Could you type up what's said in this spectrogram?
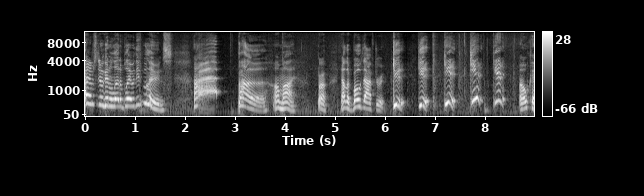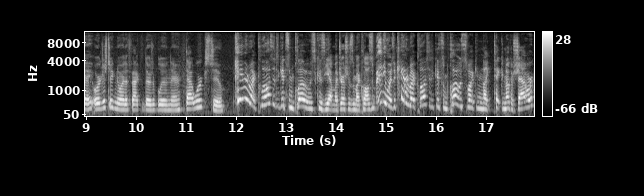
I'm still gonna let him play with these balloons. Ah, bah. Oh my. Bro, now they're both after it. Get it, get it, get it, get it, get it. Okay, or just ignore the fact that there's a balloon there. That works too. Came in my closet to get some clothes, because yeah, my dress was in my closet. But anyways, I came in my closet to get some clothes so I can like take another shower.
